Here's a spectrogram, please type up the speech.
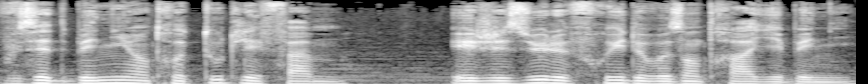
Vous êtes bénie entre toutes les femmes, et Jésus, le fruit de vos entrailles, est béni.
